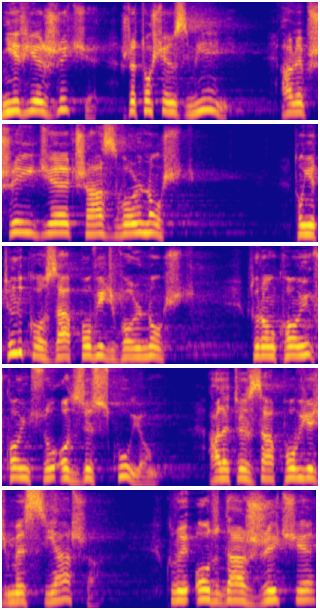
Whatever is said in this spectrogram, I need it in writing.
nie wierzycie, że to się zmieni, ale przyjdzie czas wolności. To nie tylko zapowiedź wolności, którą w końcu odzyskują, ale też zapowiedź Mesjasza, który odda życie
